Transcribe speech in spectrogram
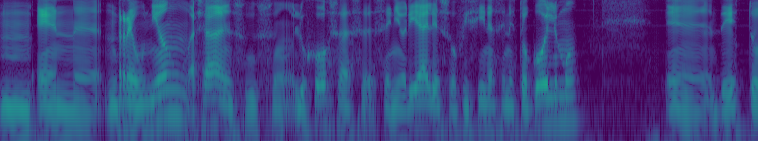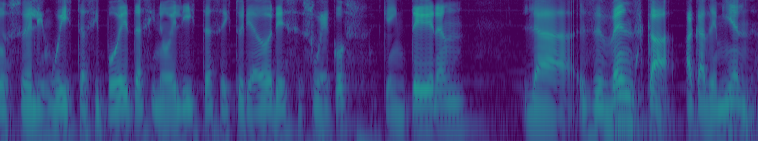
Mm, en eh, reunión allá en sus uh, lujosas eh, señoriales oficinas en Estocolmo, eh, de estos eh, lingüistas y poetas y novelistas e historiadores suecos que integran la Svenska Akademien,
